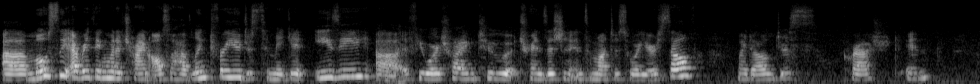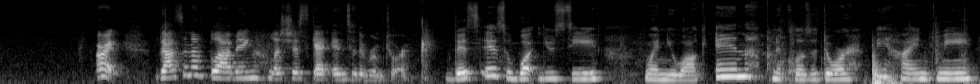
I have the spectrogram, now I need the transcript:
uh, mostly everything I'm going to try and also have linked for you just to make it easy uh, if you are trying to transition into Montessori yourself my dog just crashed in Alright, that's enough blabbing. Let's just get into the room tour. This is what you see when you walk in. I'm going to close the door behind me.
